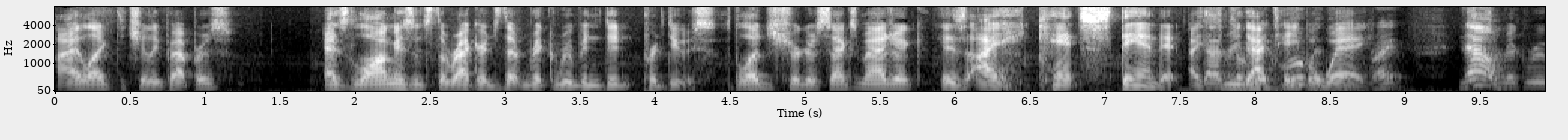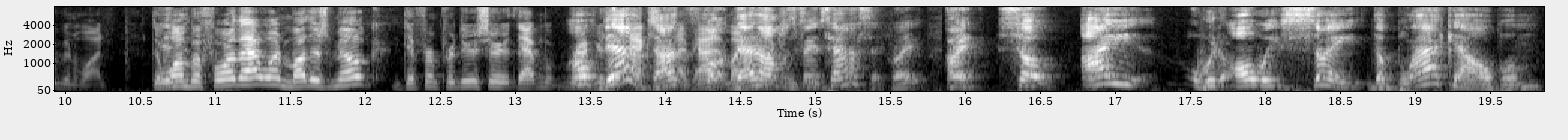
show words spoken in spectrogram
I like the Chili Peppers, as long as it's the records that Rick Rubin didn't produce. Blood Sugar Sex Magik is I can't stand it. I That's threw that Rick tape Rubin away. thing, right? Now, Rick Rubin one. The one before that one, Mother's Milk, different producer. That Oh yeah, excellent. that's, I've had it in my that album's fantastic, right? All right, so I would always cite the Black album.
